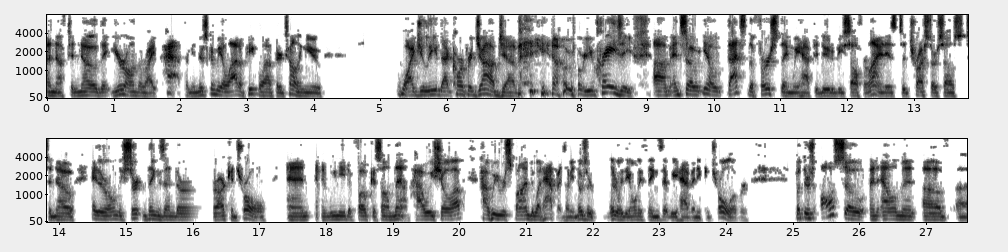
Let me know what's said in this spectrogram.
enough to know that you're on the right path. I mean, there's going to be a lot of people out there telling you, why'd you leave that corporate job, Jeb? you know, were you crazy? Um, and so, you know, that's the first thing we have to do to be self-reliant is to trust ourselves to know, hey, there are only certain things under our control and and we need to focus on them how we show up how we respond to what happens i mean those are literally the only things that we have any control over but there's also an element of uh,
